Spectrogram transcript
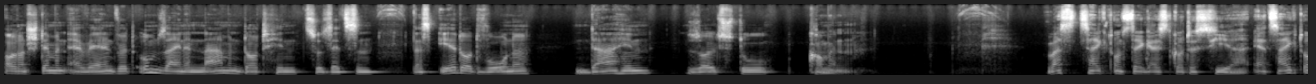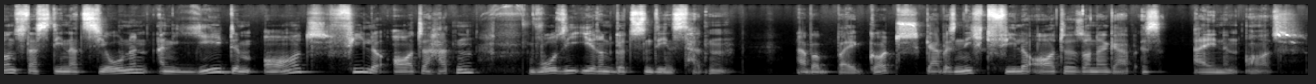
euren Stämmen erwählen wird, um seinen Namen dorthin zu setzen, dass er dort wohne, dahin sollst du kommen. Was zeigt uns der Geist Gottes hier? Er zeigt uns, dass die Nationen an jedem Ort viele Orte hatten, wo sie ihren Götzendienst hatten. Aber bei Gott gab es nicht viele Orte, sondern gab es einen Ort.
